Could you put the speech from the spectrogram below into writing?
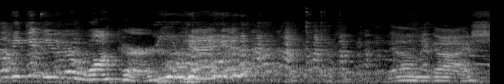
Let me give you your walker, okay? Oh my gosh.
